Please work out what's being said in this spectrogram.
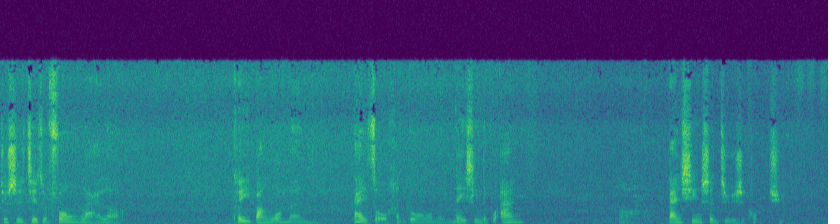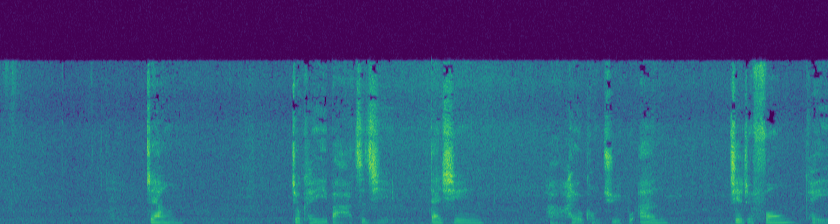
就是借着风来了，可以帮我们带走很多我们内心的不安啊、担心，甚至于是恐惧。这样就可以把自己担心啊，还有恐惧、不安，借着风可以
